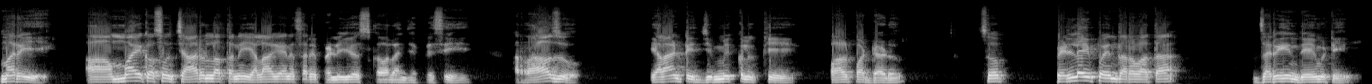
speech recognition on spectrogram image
మరి ఆ అమ్మాయి కోసం చారులతని ఎలాగైనా సరే పెళ్ళి చేసుకోవాలని చెప్పేసి రాజు ఎలాంటి జిమ్మిక్కులకి పాల్పడ్డాడు? సో పెళ్ళైపోయిన తర్వాత జరిగింది ఏమిటి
